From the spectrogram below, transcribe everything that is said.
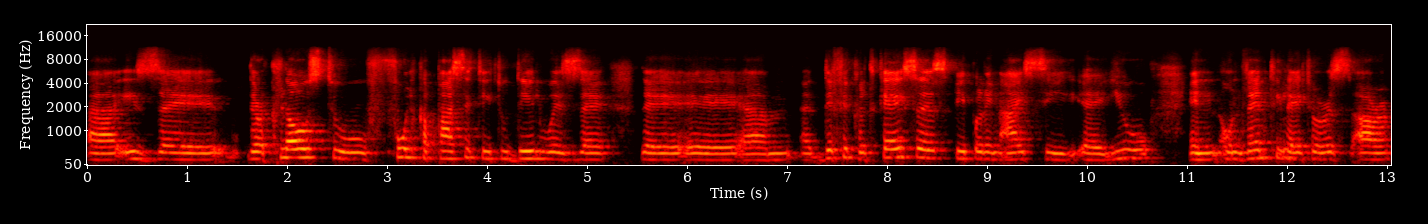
uh, is they're close to full capacity to deal with the, the uh, um, difficult cases. People in ICU and on ventilators are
